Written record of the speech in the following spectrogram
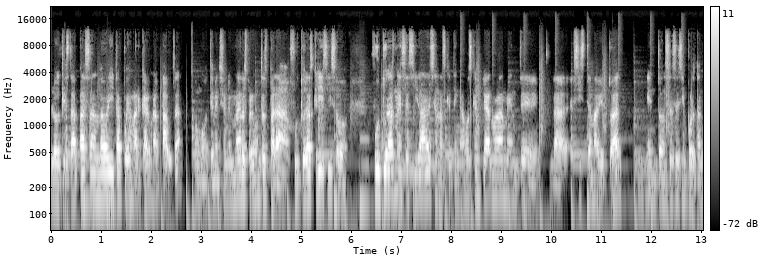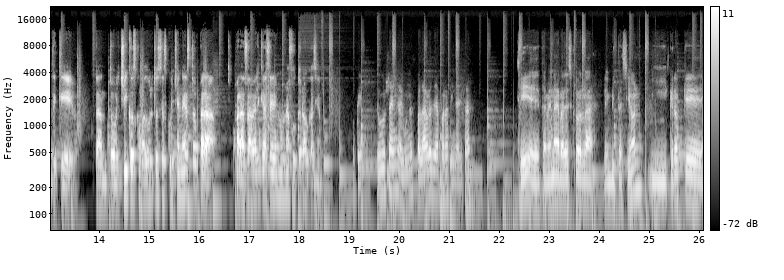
lo que está pasando ahorita puede marcar una pauta, como te mencioné en una de las preguntas, para futuras crisis o futuras necesidades en las que tengamos que emplear nuevamente el sistema virtual. Entonces es importante que tanto chicos como adultos escuchen esto para, para saber qué hacer en una futura ocasión. Ok, tú, Shine, algunas palabras ya para finalizar. Sí, eh, también agradezco la, la, invitación y creo que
